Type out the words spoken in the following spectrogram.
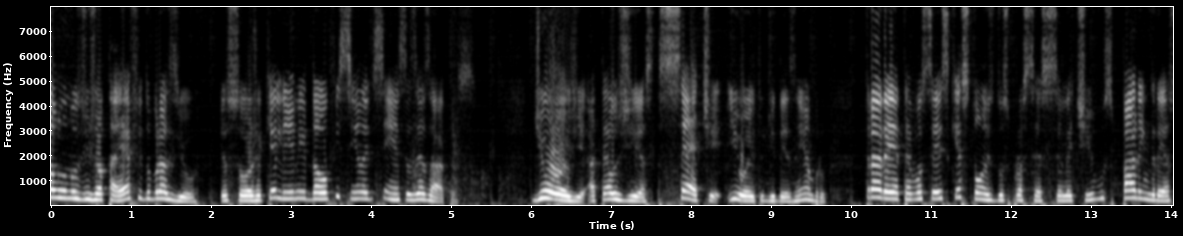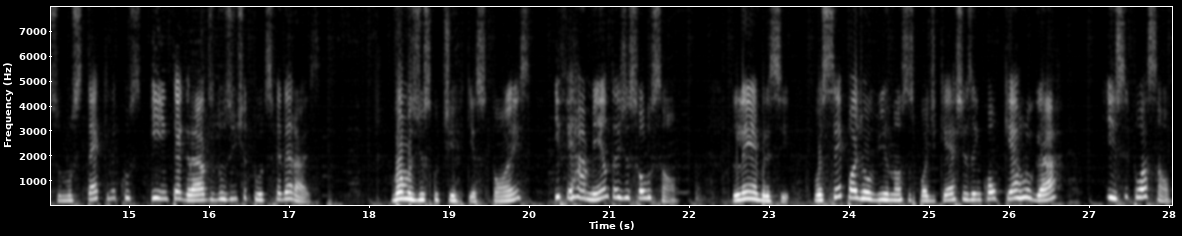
alunos de JF do Brasil. Eu sou a Jaqueline da Oficina de Ciências Exatas. De hoje até os dias 7 e 8 de dezembro, trarei até vocês questões dos processos seletivos para ingresso nos técnicos e integrados dos institutos federais. Vamos discutir questões e ferramentas de solução. Lembre-se, você pode ouvir nossos podcasts em qualquer lugar e situação.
